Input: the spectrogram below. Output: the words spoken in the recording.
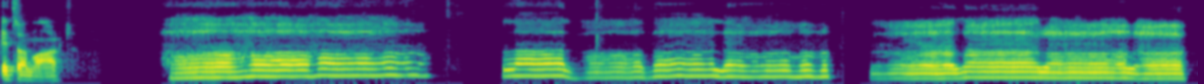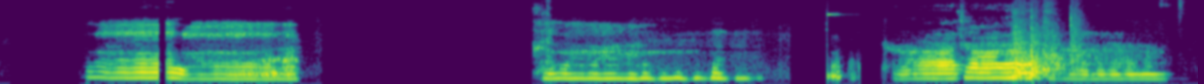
It's unlocked. La la la la la la la la la la.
